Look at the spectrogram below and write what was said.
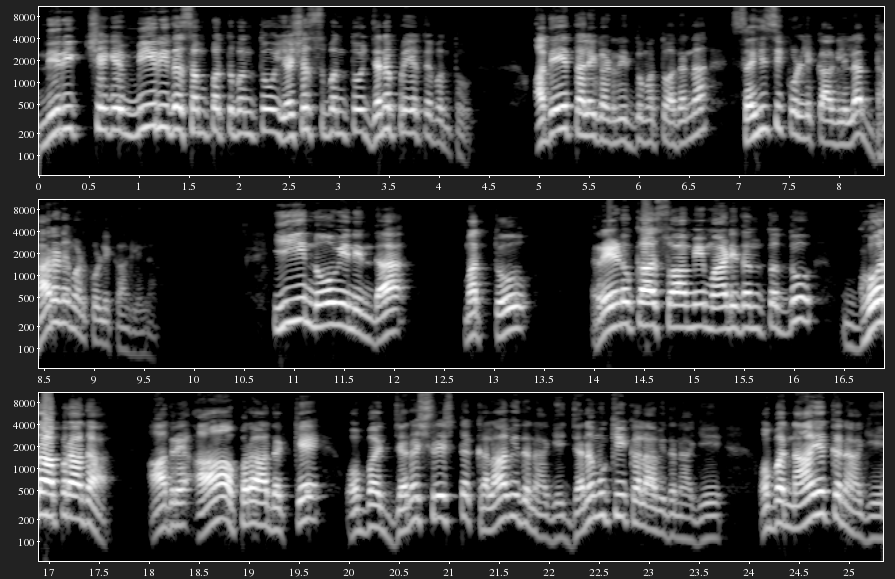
ನಿರೀಕ್ಷೆಗೆ ಮೀರಿದ ಸಂಪತ್ತು ಬಂತು, ಯಶಸ್ಸು ಬಂತು, ಜನಪ್ರಿಯತೆ ಬಂತು. ಅದೇ ತಲೆಗಡರಿದ್ದು ಮತ್ತು ಅದನ್ನು ಸಹಿಸಿಕೊಳ್ಳಿಕ್ಕಾಗಲಿಲ್ಲ, ಧಾರಣೆ ಮಾಡಿಕೊಳ್ಳಿಕ್ಕಾಗಲಿಲ್ಲ. ಈ ನೋವಿನಿಂದ ಮತ್ತು ರೇಣುಕಾಸ್ವಾಮಿ ಮಾಡಿದಂಥದ್ದು ಘೋರ ಅಪರಾಧ. ಆದರೆ ಆ ಅಪರಾಧಕ್ಕೆ ಒಬ್ಬ ಜನಶ್ರೇಷ್ಠ ಕಲಾವಿದನಾಗಿ, ಜನಮುಖಿ ಕಲಾವಿದನಾಗಿ, ಒಬ್ಬ ನಾಯಕನಾಗಿ,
